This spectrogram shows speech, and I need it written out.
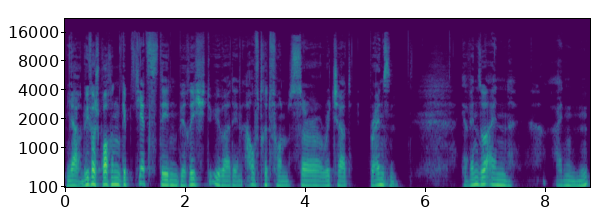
Ja, und wie versprochen gibt's jetzt den Bericht über den Auftritt von Sir Richard Branson. Ja, wenn so ein ein,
